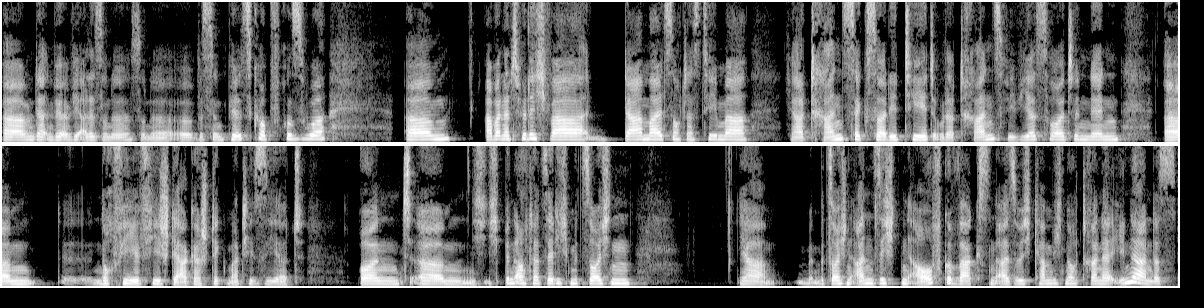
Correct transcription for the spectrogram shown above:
Ähm, da hatten wir irgendwie alle so eine so eine äh, bisschen Pilzkopffrisur. Ähm, aber natürlich war damals noch das Thema ja Transsexualität oder Trans, wie wir es heute nennen, ähm, noch viel viel stärker stigmatisiert. Und ähm, ich, ich bin auch tatsächlich mit solchen ja mit solchen Ansichten aufgewachsen. Also ich kann mich noch dran erinnern, dass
